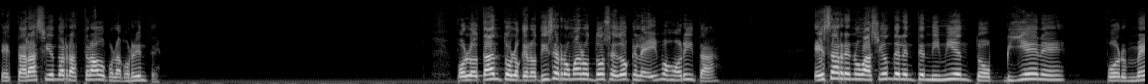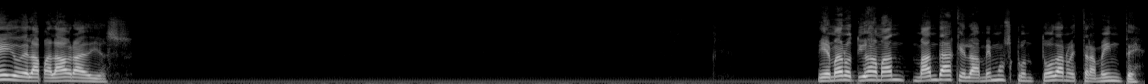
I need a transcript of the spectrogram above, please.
estará siendo arrastrado por la corriente. Por lo tanto, lo que nos dice Romanos 12.2 que leímos ahorita, esa renovación del entendimiento viene por medio de la palabra de Dios. Mi hermano, Dios manda que lo amemos con toda nuestra mente.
